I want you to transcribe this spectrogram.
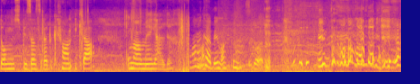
doğum günü sürprizi hazırladık. Şu an ikra Onu almaya geldi. Kanka benim aklım gitti bu arada. benim tanımam açtı videoyu ya.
